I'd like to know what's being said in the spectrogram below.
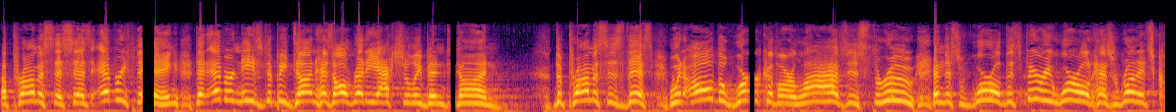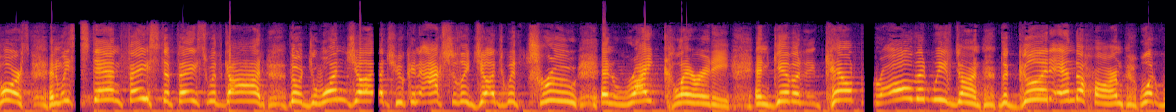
A promise that says everything that ever needs to be done has already actually been done. The promise is this when all the work of our lives is through, and this world, this very world, has run its course, and we stand face to face with God, the one judge who can actually judge with true and right clarity and give an account for all that we've done, the good and the harm, what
